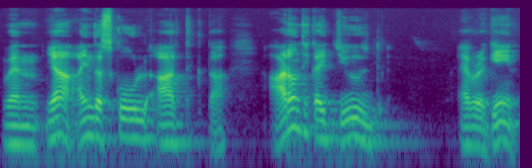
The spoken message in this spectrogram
when yeah in the school arthikta i don't think i used ever again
